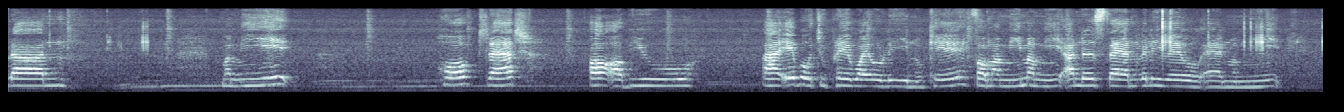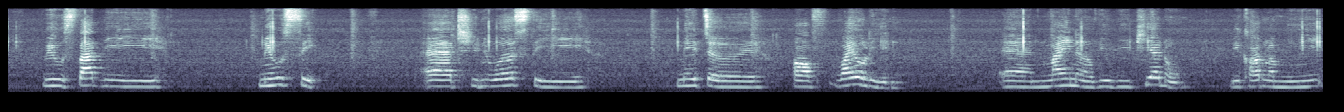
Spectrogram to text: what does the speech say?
Done. Mommy hope that all of you are able to play violin, okay? For mommy, mommy understand very well and mommy will study music at university major of violin and minor will be piano because mommy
